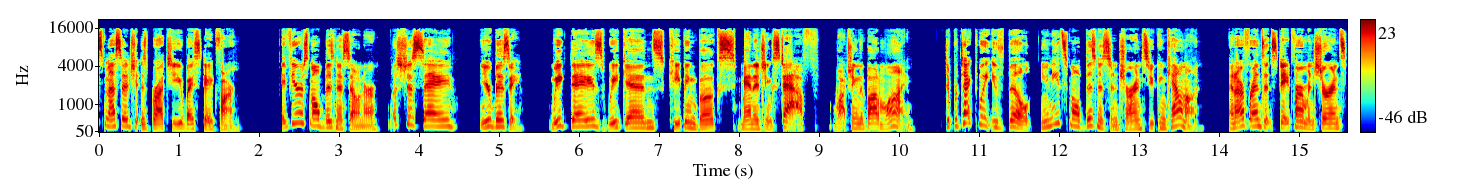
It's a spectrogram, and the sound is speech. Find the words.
This message is brought to you by State Farm. If you're a small business owner, let's just say you're busy. Weekdays, weekends, keeping books, managing staff, watching the bottom line. To protect what you've built, you need small business insurance you can count on. And our friends at State Farm Insurance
